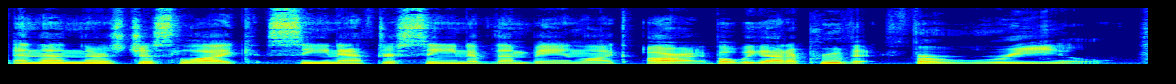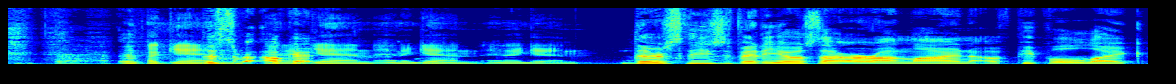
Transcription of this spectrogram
and then there's just like scene after scene of them being like, all right, but we got to prove it for real. Uh, again, This is, and okay. again, and again, and again. There's these videos that are online of people like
